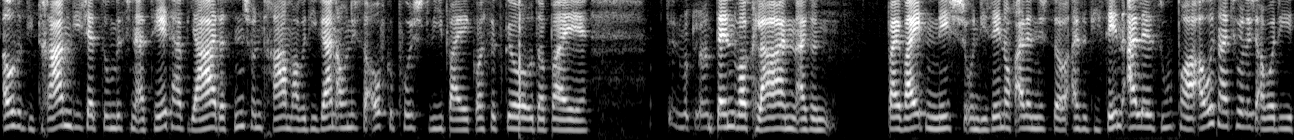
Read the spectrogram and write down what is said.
außer die Dramen, die ich jetzt so ein bisschen erzählt habe, ja, das sind schon Dramen, aber die werden auch nicht so aufgepusht wie bei Gossip Girl oder bei Denver Clan. Denver Clan. Also bei Weitem nicht und die sehen auch alle nicht so, also die sehen alle super aus natürlich, aber die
